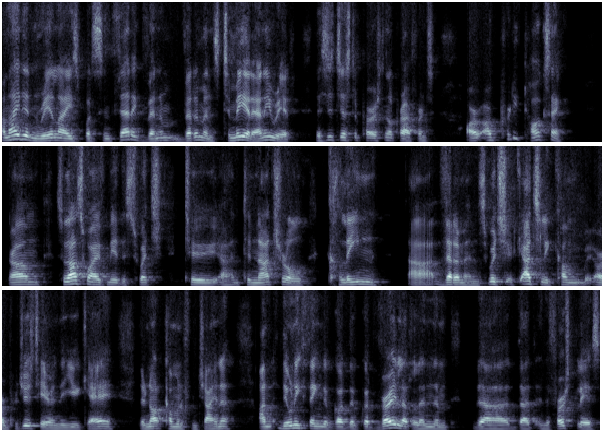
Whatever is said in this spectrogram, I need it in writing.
And I didn't realize, but synthetic venom, vitamins, to me at any rate, this is just a personal preference, are, are pretty toxic. Um, so that's why I've made the switch to uh, to natural, clean uh, vitamins, which actually come are produced here in the UK. They're not coming from China. And the only thing they've got, they've got very little in them that, that in the first place,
